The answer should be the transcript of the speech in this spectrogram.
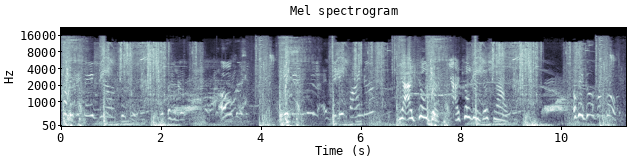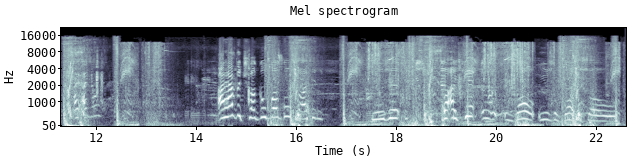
come to stage zero quickly. What the heck? Oh, okay. Did you, did you find her? Yeah, I killed her. I killed her just now. Okay, go, go, go. I, I know. I have the Chuggle Buggle so I can use it. But I can't uh, vault, use the vault, so...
